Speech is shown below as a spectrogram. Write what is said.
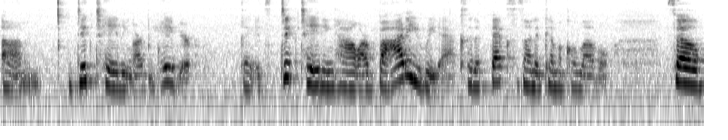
um, dictating our behavior. Okay, it's dictating how our body reacts. It affects us on a chemical level. So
